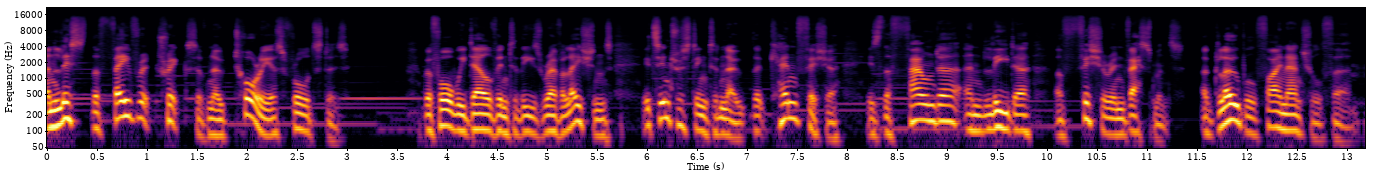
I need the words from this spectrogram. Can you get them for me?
and lists the favorite tricks of notorious fraudsters. Before we delve into these revelations, it's interesting to note that Ken Fisher is the founder and leader of Fisher Investments, a global financial firm.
